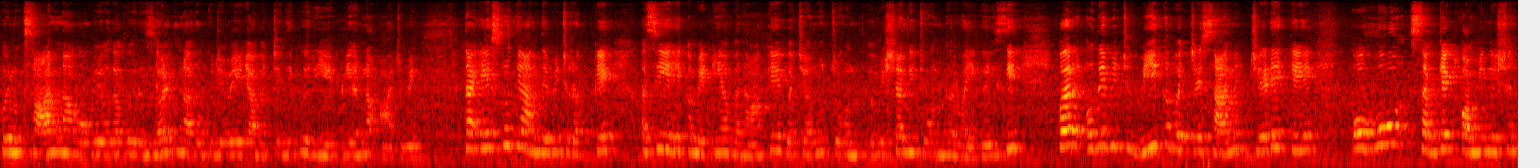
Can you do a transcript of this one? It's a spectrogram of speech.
ਕੋਈ ਨੁਕਸਾਨ ਨਾ ਹੋਵੇ ਉਹਦਾ ਕੋਈ ਰਿਜ਼ਲਟ ਨਾ ਰੁਕ ਜਾਵੇ ਜਾਂ ਬੱਚੇ ਦੀ ਕੋਈ ਰੀਅਪੀਅਰ ਨਾ ਆ ਜਾਵੇ। ਤਾਂ ਇਸ ਨੂੰ ਧਿਆਨ ਦੇ ਵਿੱਚ ਰੱਖ ਕੇ ਅਸੀਂ ਇਹ ਕਮੇਟੀਆਂ ਬਣਾ ਕੇ ਬੱਚਿਆਂ ਨੂੰ ਚੋਣ, ਵਿਸ਼ਿਆਂ ਦੀ ਚੋਣ ਕਰਵਾਈ ਗਈ ਸੀ। ਪਰ ਉਹਦੇ ਵਿੱਚ 20 ਕੁ ਬੱਚੇ ਸਨ ਜਿਹੜੇ ਕਿ ਉਹ ਸਬਜੈਕਟ ਕੰਬੀਨੇਸ਼ਨ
